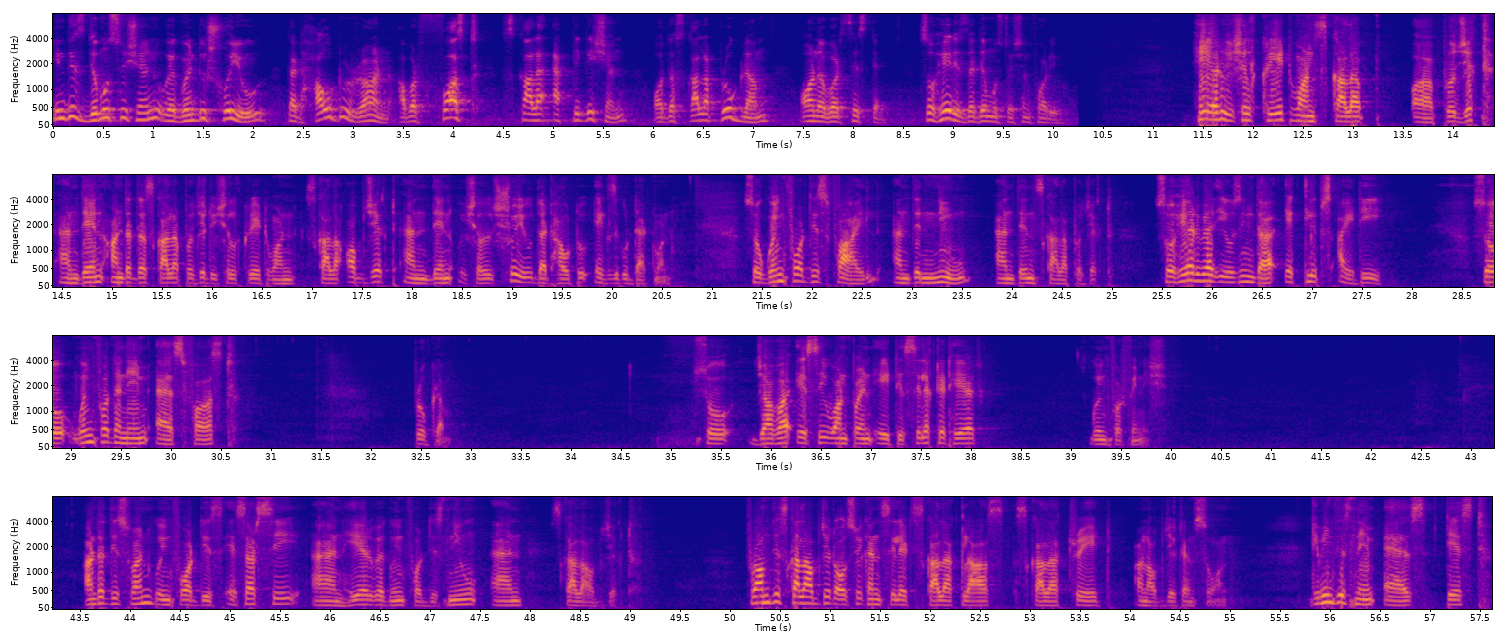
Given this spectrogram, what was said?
In this demonstration, we are going to show you that how to run our first Scala application or the Scala program on our system. So here is the demonstration for you. Here we shall create one Scala uh, project and then under the Scala project we shall create one Scala object and then we shall show you that how to execute that one. So going for this file and then new and then Scala project. So here we are using the Eclipse IDE. So going for the name as first program. So Java SE 1.8 is selected here going for finish. Under this one going for this SRC and here we are going for this new and Scala object. From this Scala object also you can select Scala class, Scala trait, an object and so on. Giving this name as test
